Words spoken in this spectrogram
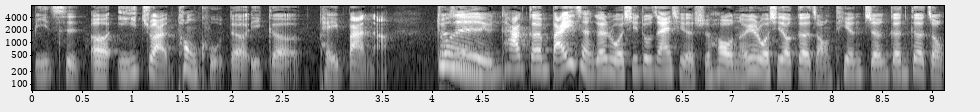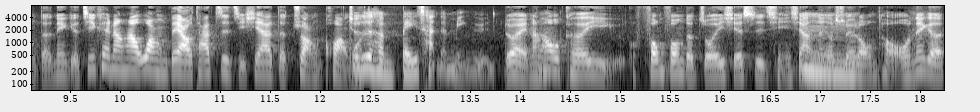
彼此呃移转痛苦的一个陪伴啊。就是他跟白亦晨跟罗西度在一起的时候呢，因为罗西度各种天真跟各种的那个，既可以让他忘掉他自己现在的状况，就是很悲惨的命运。对，然后可以疯疯的做一些事情，像那个水龙头，我、嗯、那个。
